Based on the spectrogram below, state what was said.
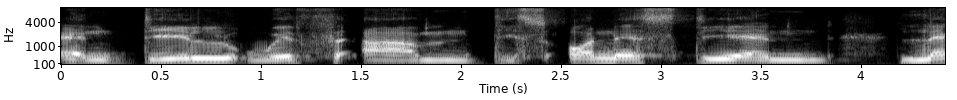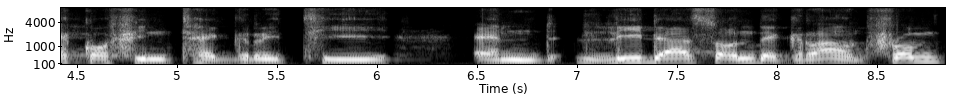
and deal with um, dishonesty and lack of integrity and leaders on the ground from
